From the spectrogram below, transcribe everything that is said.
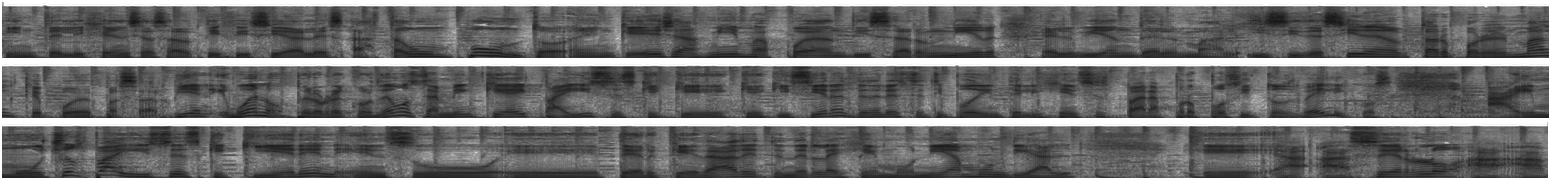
inteligencias artificiales hasta un punto en que ellas mismas puedan discernir el bien del mal. Y si deciden optar por el mal, ¿qué puede pasar? Bien, y bueno, pero recordemos también que hay países que, que quisieran tener este tipo de inteligencias para propósitos bélicos. Hay muchos países que quieren en su eh, terquedad de tener la hegemonía mundial eh, a, hacerlo a,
